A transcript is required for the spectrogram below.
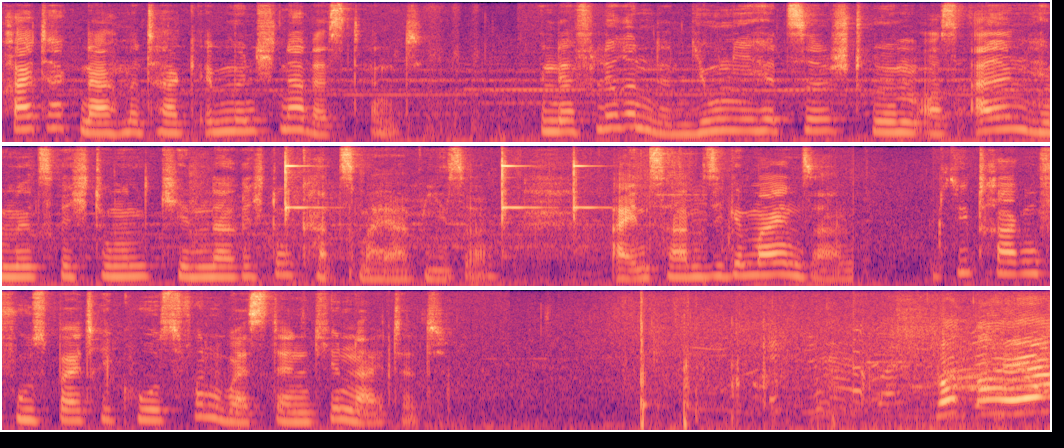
Freitagnachmittag im Münchner Westend. In der flirrenden Junihitze strömen aus allen Himmelsrichtungen Kinder Richtung Katzmeierwiese. Eins haben sie gemeinsam. Sie tragen Fußballtrikots von West End United. Kommt mal her!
